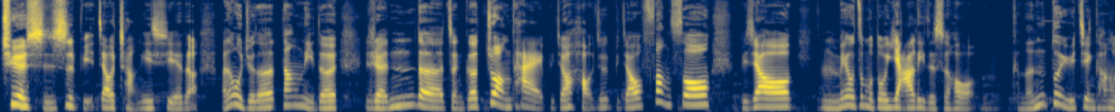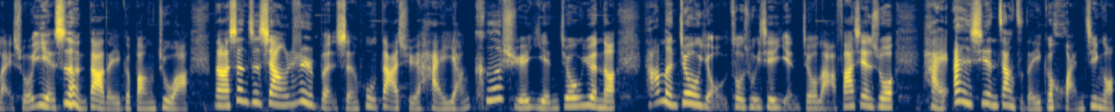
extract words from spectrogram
确实是比较长一些的。反正我觉得，当你的人的整个状态比较好，就是比较放松，比较嗯没有这么多压力的时候，嗯，可能对于健康来说也是很大的一个帮助啊。那甚至像日本神户大学海洋科学研究院呢，他们就有做出一些研究啦，发现说海岸线这样子的一个环境哦，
